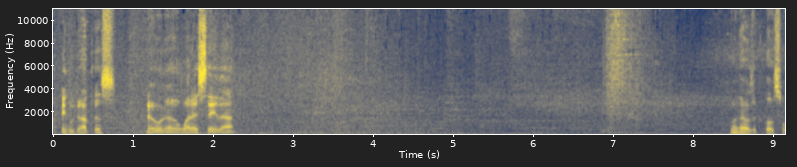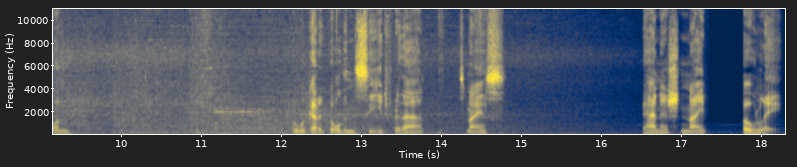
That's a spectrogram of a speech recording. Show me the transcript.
I think we got this. No, no, why'd I say that? Oh, that was a close one. Oh, we got a golden seed for that. It's nice. Banish Knight Oleg.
